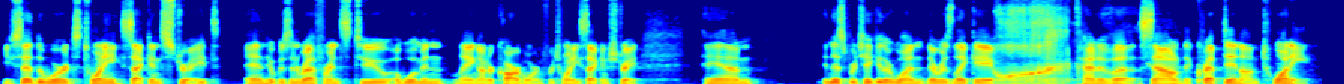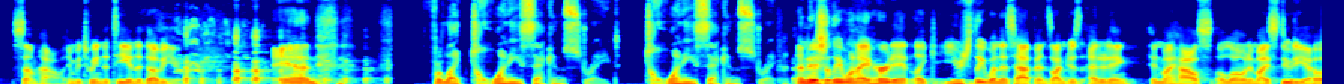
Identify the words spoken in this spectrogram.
you said the words 20 seconds straight, and it was in reference to a woman laying on her car horn for 20 seconds straight. And in this particular one, there was like a kind of a sound that crept in on 20 somehow in between the T and the W. and for like 20 seconds straight. 20 seconds straight. initially when i heard it like usually when this happens i'm just editing in my house alone in my studio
